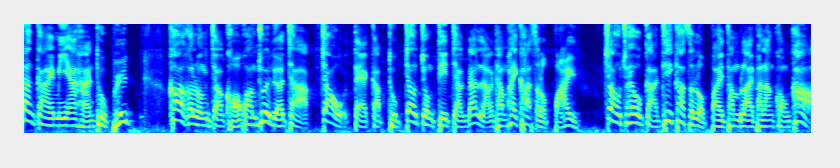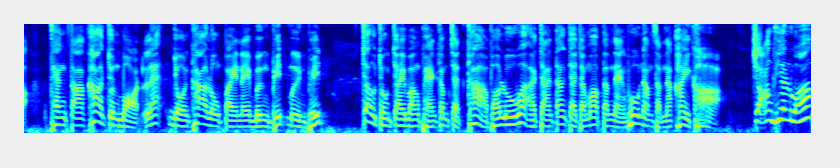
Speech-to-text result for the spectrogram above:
ร่างกายมีอาหารถูกพิษข้ากำลังจะขอความช่วยเหลือจากเจ้า แต่กลับถูกเจ้าโจมตีจากด้านหลังทำให้ข้าสลบไป เจ้าใช้โอกาสที่ข้าสลบไปทำลายพลังของข้า แทงตาข้าจนบอดและโยนข้าลงไปในบึงพิษหมื่นพิษ เจ้าจงใจวางแผนกำจัดข้าเพราะรู้ว่าอาจารย์ตั้งใจจะมอบตำแหน่งผู้นำสำนักให้ข้าจางเทียนหวัง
